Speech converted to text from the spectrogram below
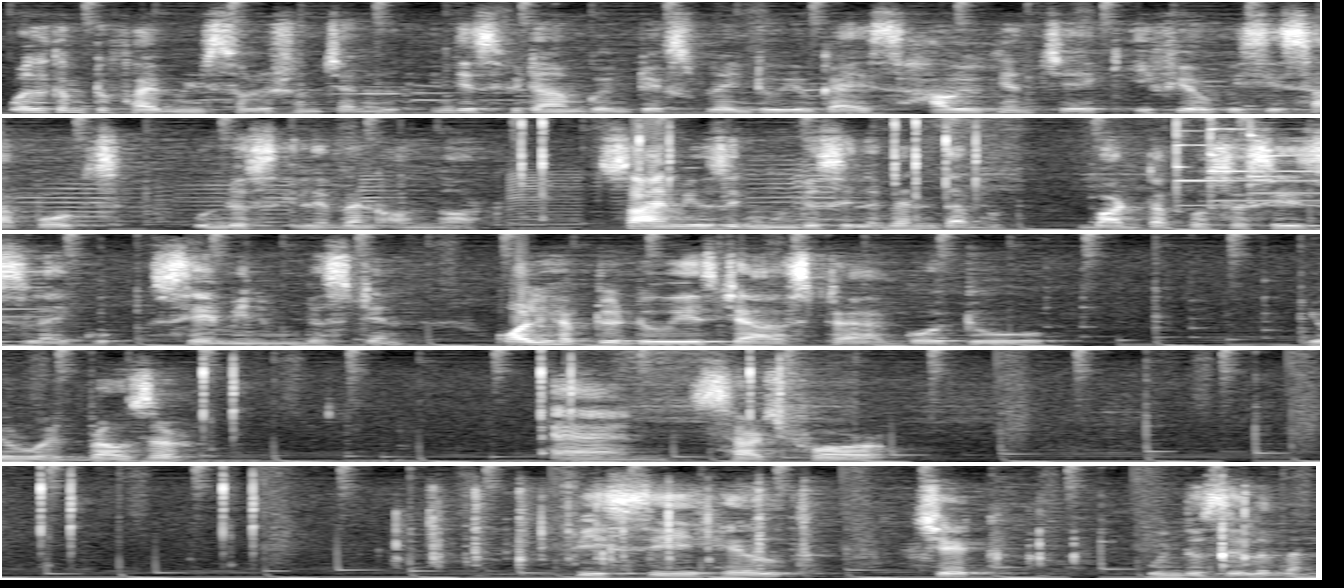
welcome to 5 minute solution channel. In this video i'm going to explain to you guys how you can check if your pc supports windows 11 or not. So i'm using windows 11 but the process is like same in windows 10 all you have to do is just uh, go to your web browser and search for pc health check windows 11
